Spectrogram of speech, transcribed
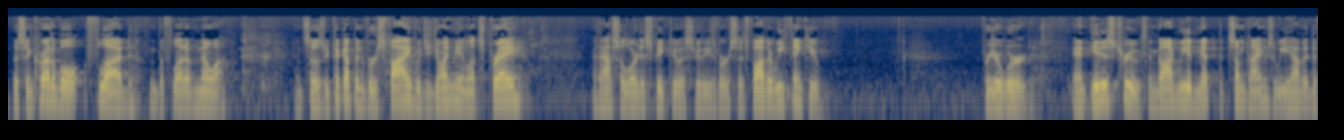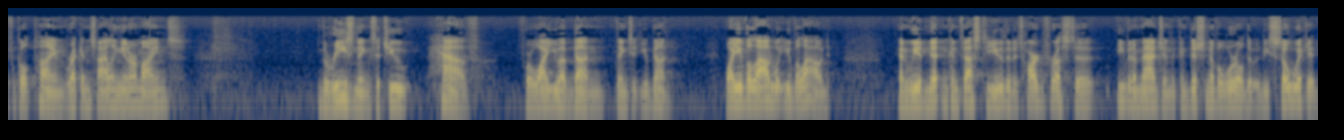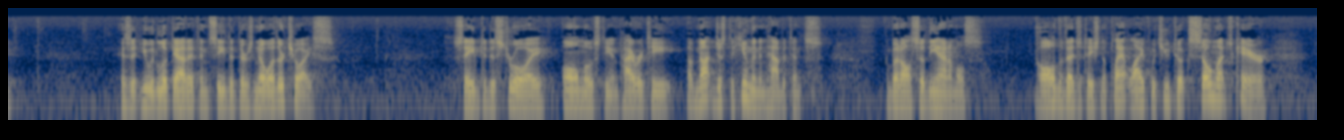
this incredible flood, the flood of Noah. And so as we pick up in verse 5, would you join me and let's pray and ask the Lord to speak to us through these verses. Father, we thank you for your word. And it is truth. And God, we admit that sometimes we have a difficult time reconciling in our minds the reasonings that you have for why you have done things that you've done, why you've allowed what you've allowed. And we admit and confess to you that it's hard for us to even imagine the condition of a world that would be so wicked is that you would look at it and see that there's no other choice save to destroy almost the entirety of not just the human inhabitants, but also the animals, all the vegetation, the plant life which you took so much care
